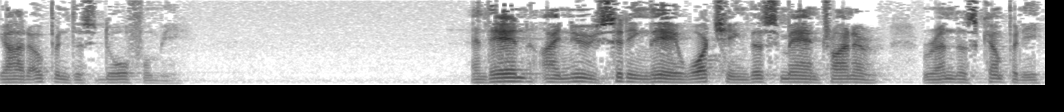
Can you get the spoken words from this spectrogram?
God opened this door for me. And then I knew sitting there watching this man trying to run this company,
